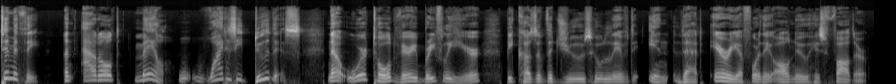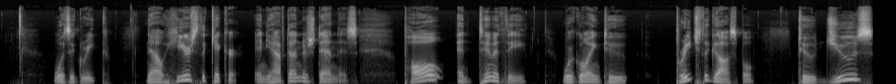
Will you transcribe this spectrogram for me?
Timothy, an adult male. Why does he do this? Now, we're told very briefly here because of the Jews who lived in that area, for they all knew his father was a Greek. Now, here's the kicker, and you have to understand this. Paul and Timothy were going to preach the gospel to Jews,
